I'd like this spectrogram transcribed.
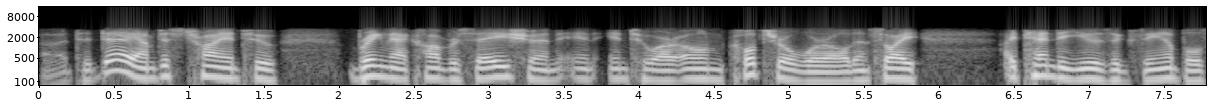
uh, today. I'm just trying to bring that conversation in, into our own cultural world and so I I tend to use examples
